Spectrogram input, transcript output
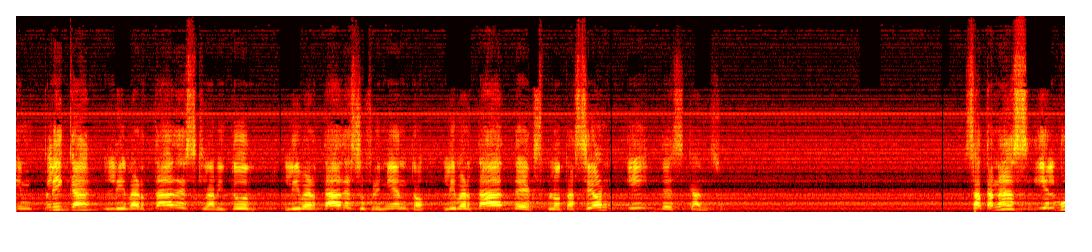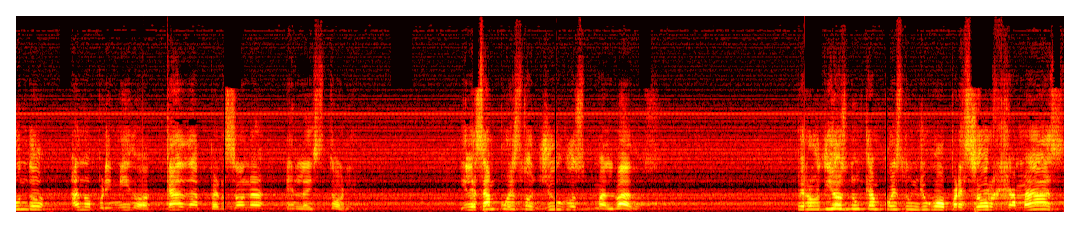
implica libertad de esclavitud, libertad de sufrimiento, libertad de explotación y descanso. Satanás y el mundo han oprimido a cada persona en la historia y les han puesto yugos malvados. Pero Dios nunca ha puesto un yugo opresor jamás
